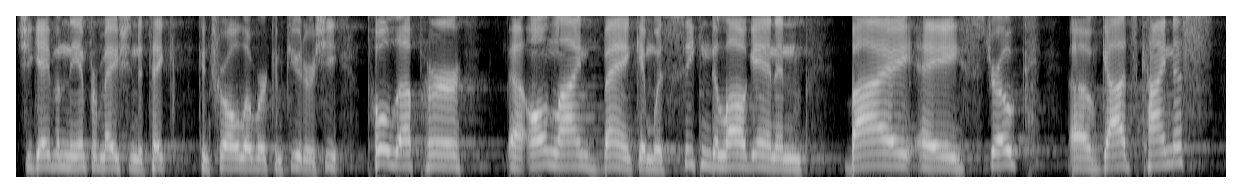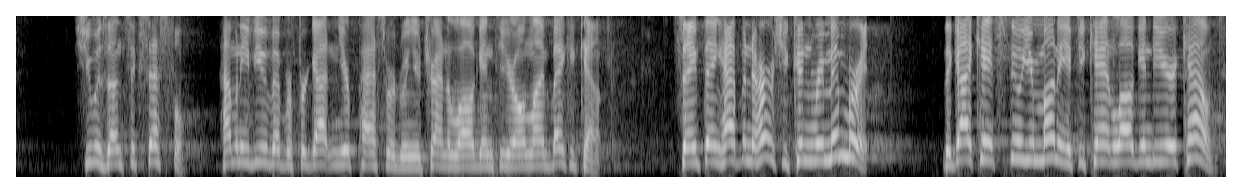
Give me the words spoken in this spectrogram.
She gave him the information to take control over her computer. She pulled up her uh, online bank and was seeking to log in. And by a stroke of God's kindness, she was unsuccessful. How many of you have ever forgotten your password when you're trying to log into your online bank account? Same thing happened to her. She couldn't remember it. The guy can't steal your money if you can't log into your account.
